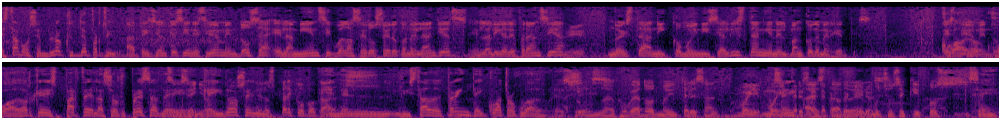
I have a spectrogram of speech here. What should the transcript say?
Estamos en Bloque Deportivo. Atención que sin Steven Mendoza, el Amiens igual a 0-0 con el Angers en la Liga de Francia. No está ni como inicialista ni en el banco de emergentes. Jugador, jugador que es parte de las sorpresas de Sí. Queiroz en, De los preconvocados. en el listado de 34 jugadores. Es un eh, jugador muy interesante. Muy, muy Sí. interesante. Ha estado en muchos equipos. Sí.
